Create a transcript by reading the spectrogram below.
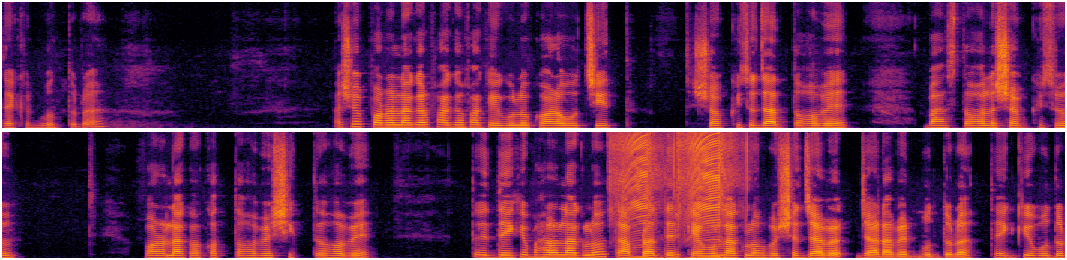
দেখেন বন্ধুরা। আসলে পড়া পড়ালেখার ফাঁকে ফাঁকে এগুলো করা উচিত। সব কিছু জানতে হবে, বাঁচতে হলে সব কিছু পড়ালেখা করতে হবে, শিখতে হবে। তো দেখে ভালো লাগল। তা আপনাদের কেমন লাগল? অবশ্যই জানাবেন বন্ধুরা। থ্যাংক ইউ বন্ধুরা।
